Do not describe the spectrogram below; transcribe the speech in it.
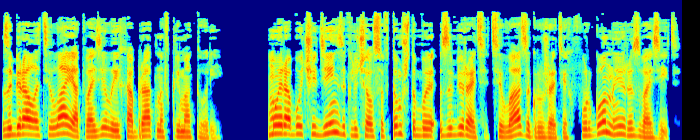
забирала тела и отвозила их обратно в крематорий. Мой рабочий день заключался в том, чтобы забирать тела, загружать их в фургон и развозить.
